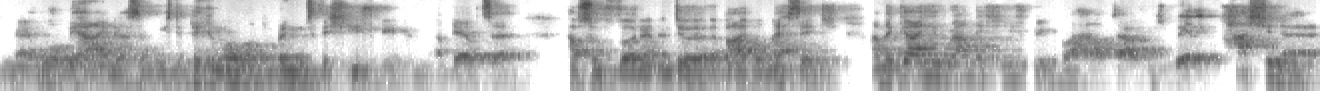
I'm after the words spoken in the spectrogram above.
you know, walk behind us and we used to pick them all up and bring them to this youth group and, and be able to have some fun and, and do a, a, Bible message. And the guy who ran this youth group who I helped out was really passionate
